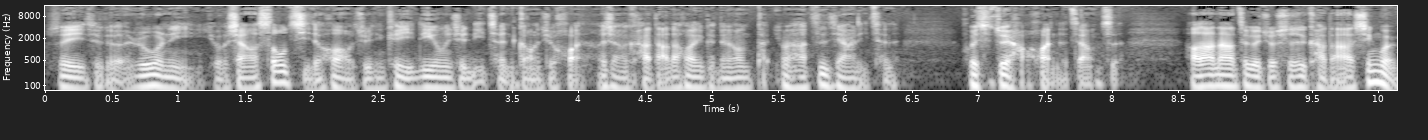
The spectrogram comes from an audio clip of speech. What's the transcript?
所以这个如果你有想要收集的话，我觉得你可以利用一些里程赶快去换。而且卡达的话，你可能用用它自家里程会是最好换的这样子。好了，那这个就是卡达的新闻。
